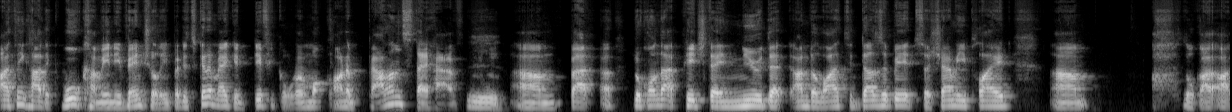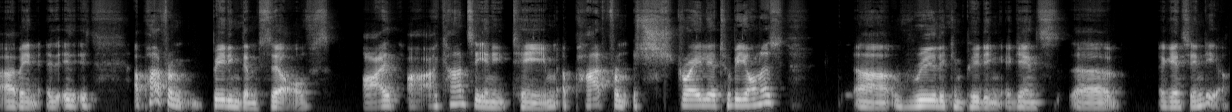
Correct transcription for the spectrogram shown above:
I think Hardik will come in eventually, but it's going to make it difficult on what kind of balance they have. Mm. Um, but uh, look, on that pitch, they knew that under lights it does a bit. So Shami played. Um, look, I, I, I mean, it, it, apart from beating themselves, I I can't see any team apart from Australia, to be honest, uh, really competing against uh, against India.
